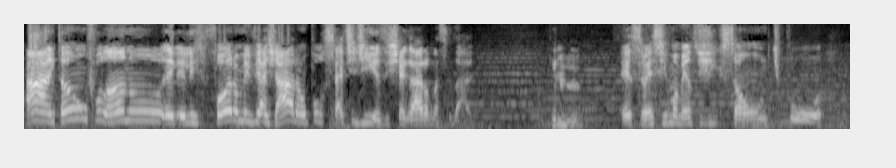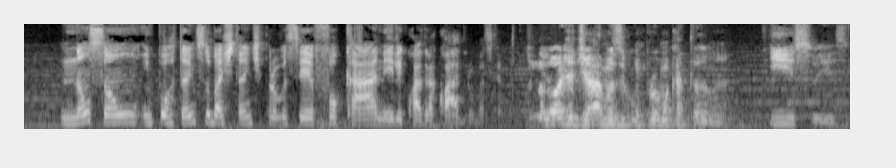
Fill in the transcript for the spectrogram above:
ah, então fulano, eles foram e viajaram por sete dias e chegaram na cidade. Uhum. Esses são esses momentos que são, tipo, não são importantes o bastante para você focar nele quadro a quadro, basicamente. Na loja de armas e comprou uma katana. Isso, isso.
